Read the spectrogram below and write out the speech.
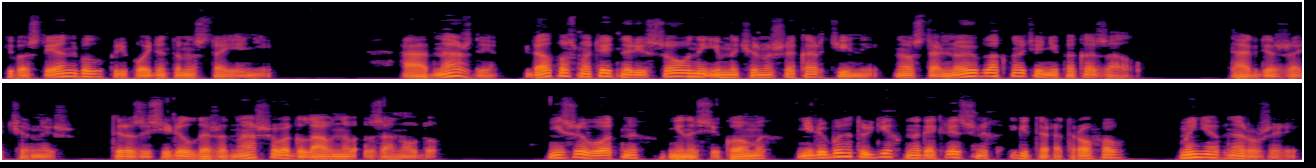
и постоянно был в приподнятом настроении. А однажды дал посмотреть нарисованные им на черныше картины, но остальное в блокноте не показал. Так держать, черныш. Ты развеселил даже нашего главного зануду. Ни животных, ни насекомых, ни любых других многоклеточных гетеротрофов мы не обнаружили.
